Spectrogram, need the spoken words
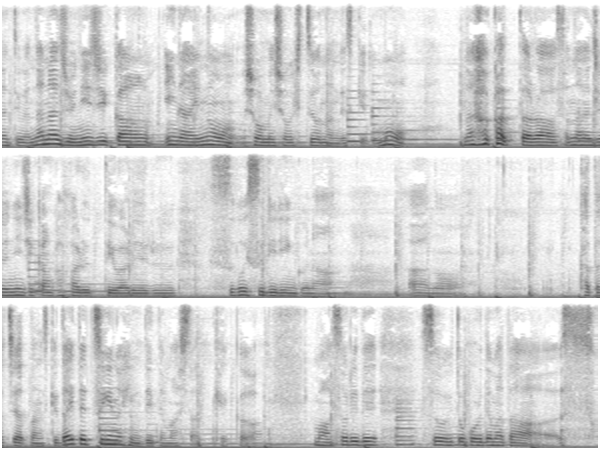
なんていうか72時間以内の証明書が必要なんですけども長かったら72時間かかるって言われるすごいスリリングなあの形だったんですけど大体次の日に出てました結果が。まあそれでそういうところでまたそ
